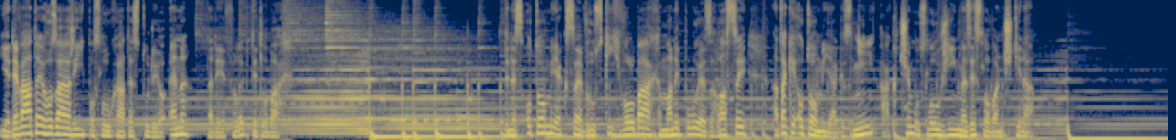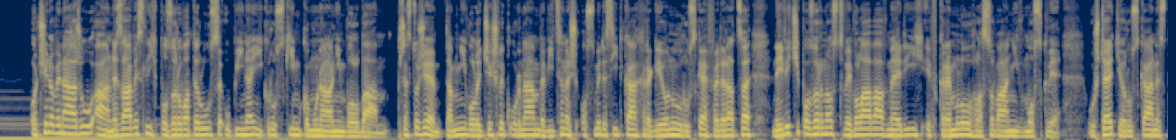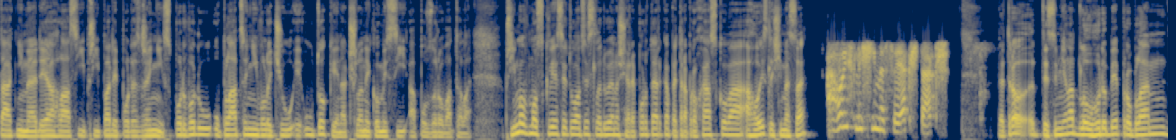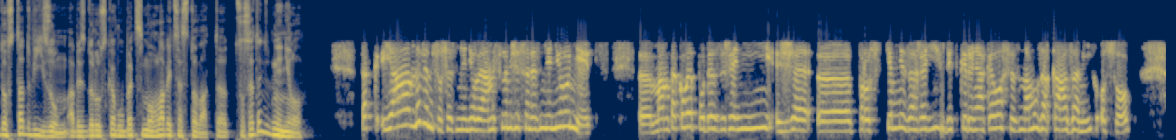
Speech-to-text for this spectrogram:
Je 9. září, posloucháte Studio N, tady je Filip Titlbach. Dnes o tom, jak se v ruských volbách manipuluje s hlasy a také o tom, jak zní a k čemu slouží mezislovanština. Oči novinářů a nezávislých pozorovatelů se upínají k ruským komunálním volbám. Přestože tamní voliči šli k urnám ve více než osmi desítkách regionů Ruské federace, největší pozornost vyvolává v médiích i v Kremlu hlasování v Moskvě. Už teď ruská nestátní média hlásí případy podezření z podvodů, uplácení voličů i útoky na členy komisí a pozorovatele. Přímo v Moskvě situaci sleduje naše reportérka Petra Procházková. Ahoj, slyšíme se? Ahoj, slyšíme se, jakž takž. Petro, ty jsi měla dlouhodobě problém dostat výzum, abys do Ruska vůbec mohla vycestovat. Co se teď změnilo? Tak já nevím, co se změnilo. Já myslím, že se nezměnilo nic. Eh, mám takové podezření, že eh, prostě mě zařadí vždycky do nějakého seznamu zakázaných osob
